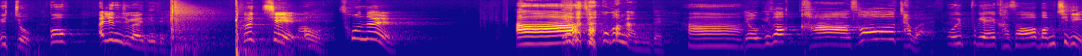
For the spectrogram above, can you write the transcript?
이쪽. 고. 빨리 움직여야 돼 이제. 그렇지. 어. 손을 아. 잡고 가면 안 돼. 아. 여기서 가서 잡아야 돼. 오 이쁘게 가서 멈추기.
